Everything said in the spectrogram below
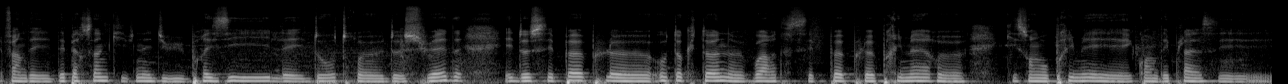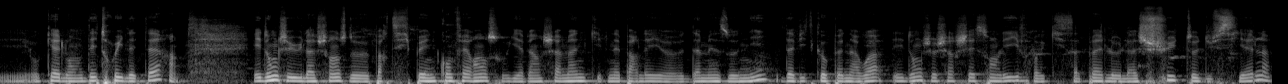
enfin des, personnes qui venaient du Brésil et d'autres euh, de Suède, et de ces peuples euh, autochtones, voire ces peuples primaires qui sont opprimés et qu'on déplace et auxquels on détruit les terres. Et donc j'ai eu la chance de participer à une conférence où il y avait un chaman qui venait parler euh, d'Amazonie, David Kopenawa, et donc je cherchais son livre qui s'appelle La chute du ciel.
